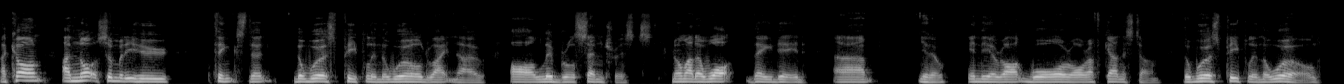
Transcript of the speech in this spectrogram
I can't. I'm not somebody who thinks that the worst people in the world right now are liberal centrists, no matter what they did. Uh, you know, in the Iraq War or Afghanistan, the worst people in the world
